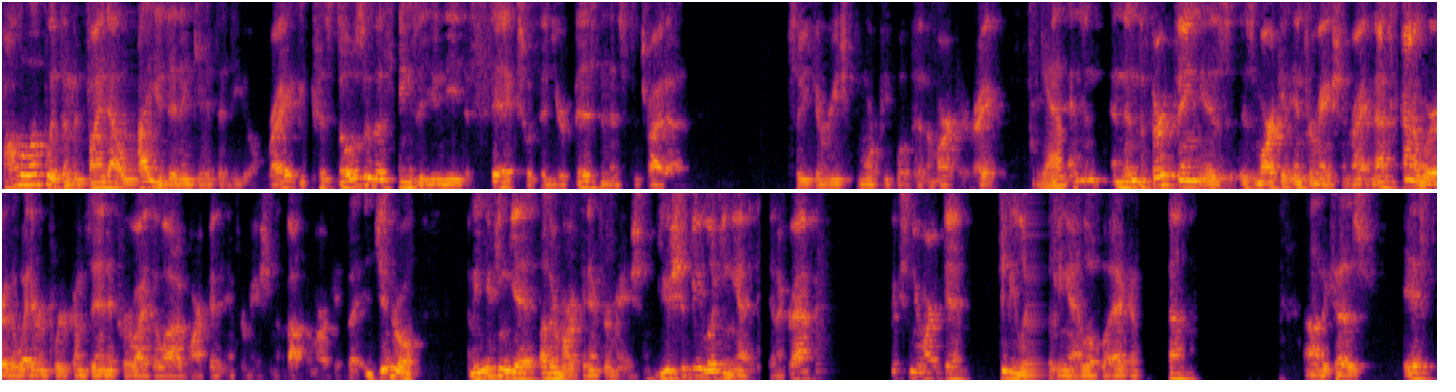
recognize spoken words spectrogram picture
follow up with them and find out why you didn't get the deal, right? Because those are the things that you need to fix within your business to try to, so you can reach more people within the market, right? Yeah. And, and, then, and then the third thing is is market information, right? And that's kind of where the weather report comes in. It provides a lot of market information about the market. But in general, I mean, you can get other market information. You should be looking at demographics in your market. You should be looking at local economic uh, because if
